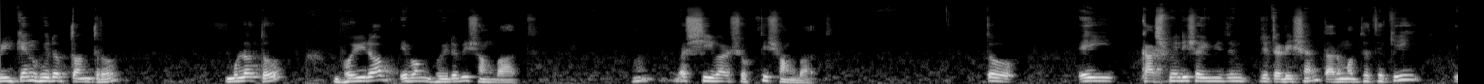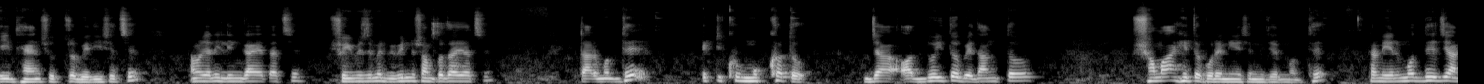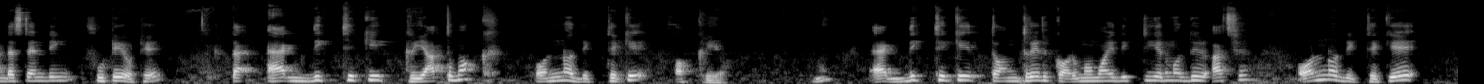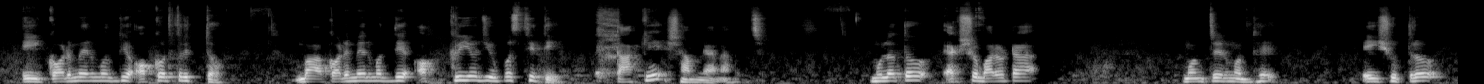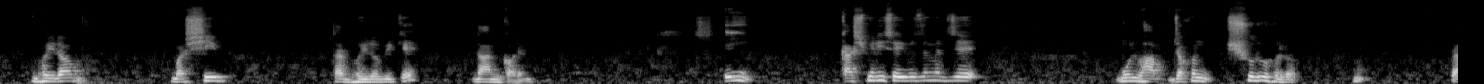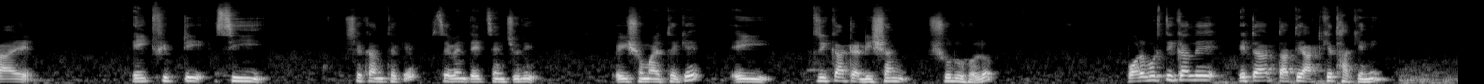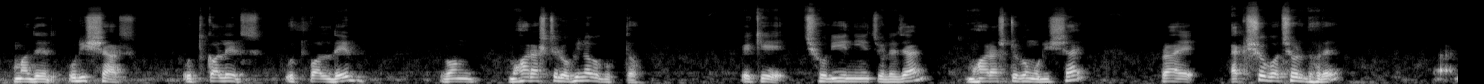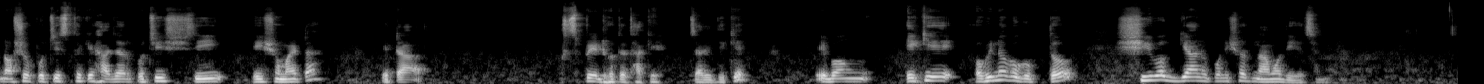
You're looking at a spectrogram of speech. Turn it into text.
বিজ্ঞান ভৈরব তন্ত্র মূলত ভৈরব এবং ভৈরবী সংবাদ বা শিব আর শক্তি সংবাদ। তো এই কাশ্মীরি শৈবিজম যে ট্র্যাডিশন তার মধ্যে থেকেই এই ধ্যান সূত্র বেরিয়ে এসেছে। আমরা জানি লিঙ্গায়েত আছে, শৈবিজমের বিভিন্ন সম্প্রদায় আছে। তার মধ্যে একটি খুব মুখ্যত, যা অদ্বৈত বেদান্ত সমাহিত করে নিয়েছে নিজের মধ্যে। কারণ এর মধ্যে যে আন্ডারস্ট্যান্ডিং ফুটে ওঠে, তা এক দিক থেকে ক্রিয়াত্মক, অন্য দিক থেকে অক্রিয়। এক দিক থেকে তন্ত্রের কর্মময় দিকটি এর মধ্যে আছে, অন্য দিক থেকে এই কর্মের মধ্যে অকর্তৃত্ব বা কর্মের মধ্যে অক্রিয় যে উপস্থিতি, তাকে সামনে আনা হয়েছে মূলত একশো বারোটা মন্ত্রের মধ্যে এই সূত্র ভৈরব বা শিব তার ভৈরবীকে দান করেন। এই কাশ্মীরি শৈবিজমের যে মূল ভাব যখন শুরু হলো প্রায় এইট ফিফটি সি সেখান থেকে সেভেন্থ এইট সেঞ্চুরি এই সময় থেকে এই ত্রিকা ট্র্যাডিশন শুরু হলো। পরবর্তীকালে এটা তাতে আটকে থাকেনি। আমাদের উড়িষ্যার উৎকলের উৎপল দেব এবং মহারাষ্ট্রের অভিনবগুপ্ত একে ছড়িয়ে নিয়ে চলে যান মহারাষ্ট্র এবং উড়িষ্যায় প্রায় একশো বছর ধরে নশো পঁচিশ থেকে হাজার পঁচিশ সি এই সময়টা এটা স্প্রেড হতে থাকে চারিদিকে এবং একে অভিনবগুপ্ত শিবজ্ঞান উপনিষদ নামও দিয়েছেন।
